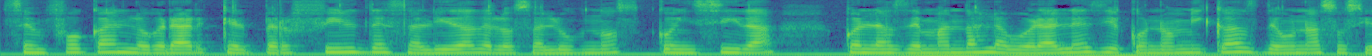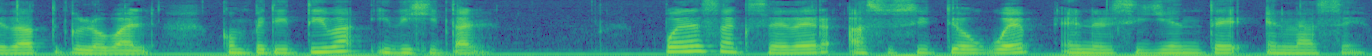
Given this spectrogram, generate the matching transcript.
se enfoca en lograr que el perfil de salida de los alumnos coincida con las demandas laborales y económicas de una sociedad global, competitiva y digital. Puedes acceder a su sitio web en el siguiente enlace.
